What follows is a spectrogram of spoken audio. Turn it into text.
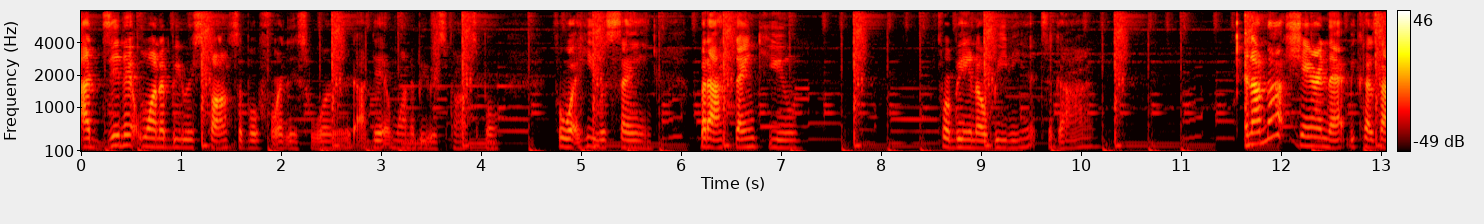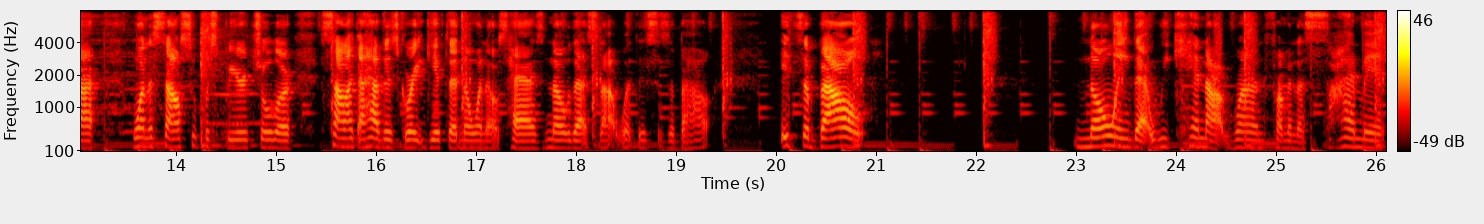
I didn't want to be responsible for this word. I didn't want to be responsible for what he was saying. But I thank you for being obedient to God. And I'm not sharing that because I want to sound super spiritual or sound like I have this great gift that no one else has. No, that's not what this is about. It's about knowing that we cannot run from an assignment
